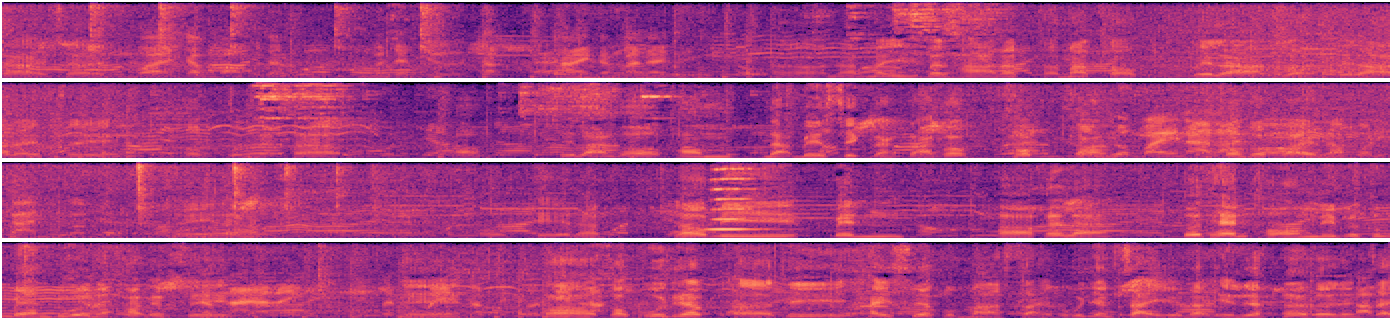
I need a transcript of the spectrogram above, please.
ใช่ใช่ว่าช่างเหมาก็จะมันจะเจอทักทายกันมาได้เลยอ่านะไม่มีปัญหานะสามารถตอบเวลาตลอดเวลาได้เลยขอบคุณนะครับอ่าที่ร้านก็ทำนะเบสิกต่างๆ ก็ครบการทั่วไปหน้าร้านทั่ก็วไปรันะบบริการอยู่ครับ นี่นะครับโอ เคนะครับแล้วมีเป็นอ่าใค่ะไรตัวแทนของลิฟต์ทุ่งแบนด้วยนะครับ FC จำหน่ายอะไรเป็นนี่เวครับเป็นตัวแทก็ขอบคุณครับเอ่อที่ให้เสื้อผมมาใส่ผมก็ยังใส่อยู่นะเห็นเรื่องยังใส่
